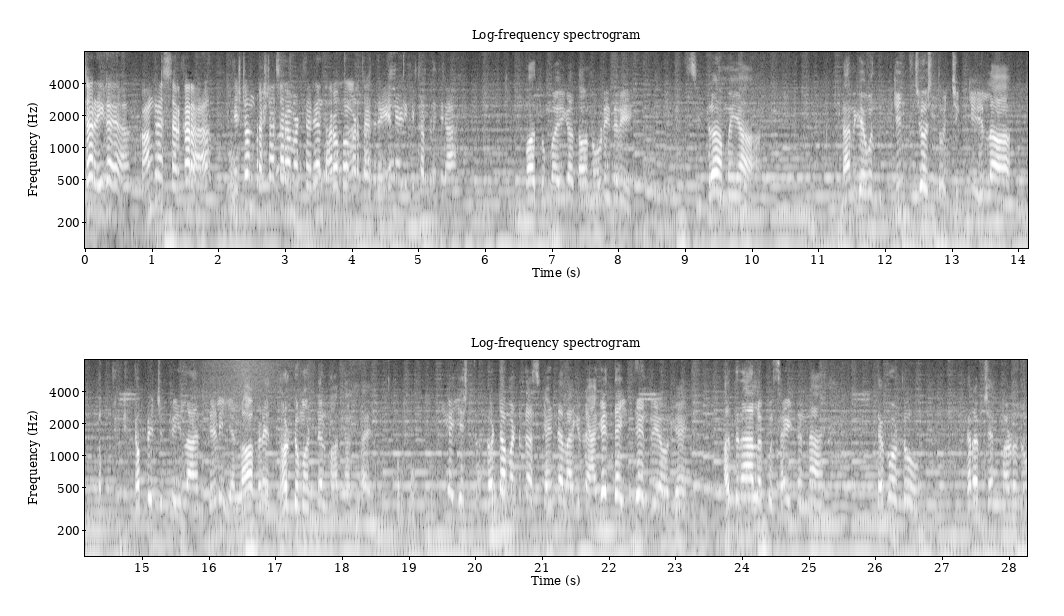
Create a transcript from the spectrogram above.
ಸರ್, ಈಗ ಕಾಂಗ್ರೆಸ್ ಸರ್ಕಾರ ಎಷ್ಟೊಂದು ಭ್ರಷ್ಟಾಚಾರ ಮಾಡ್ತಾ ಇದೆ ಅಂತ ಆರೋಪ ಮಾಡ್ತಾ ಇದ್ದಾರೆ. ಏನ್ ಹೇಳಿಕ್ಕೆ ಇಷ್ಟಪಡ್ತೀರಾ? ತುಂಬಾ ತುಂಬಾ ಈಗ ತಾವು ನೋಡಿದಿರಿ ಸಿದ್ದರಾಮಯ್ಯ ನನಗೆ ಒಂದು ಕಿಂಚಷ್ಟು ಚಿಕ್ಕಿ ಇಲ್ಲ, ಕಪ್ಪಿ ಚುಕ್ಕಿ ಇಲ್ಲ ಅಂತೇಳಿ ಎಲ್ಲಾ ಕಡೆ ದೊಡ್ಡ ಮಟ್ಟದಲ್ಲಿ ಮಾತಾಡ್ತಾ ಇದ್ರು ಈಗ ಎಷ್ಟು ದೊಡ್ಡ ಮಟ್ಟದ ಸ್ಕ್ಯಾಂಡಲ್ ಆಗಿದ್ರೆ ಅಗತ್ಯ ಇದ್ದೇನ್ರಿ ಅವ್ರಿಗೆ? ಹದಿನಾಲ್ಕು ಸೈಟ್ ಅನ್ನ ತಗೊಂಡು ಕರಪ್ಷನ್ ಮಾಡೋದು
